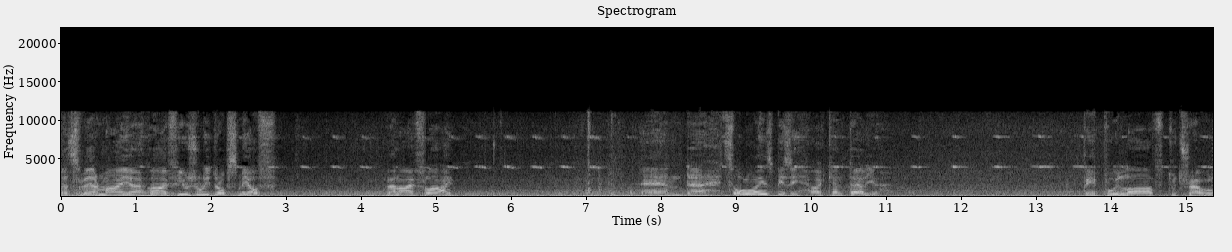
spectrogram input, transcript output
That's where my uh, wife usually drops me off when I fly. And uh, it's always busy I can tell you people love to travel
